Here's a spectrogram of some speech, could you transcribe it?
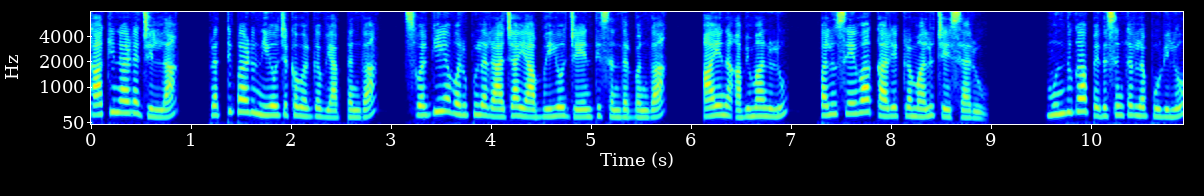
కాకినాడ జిల్లా ప్రత్తిపాడు నియోజకవర్గ వ్యాప్తంగా స్వర్గీయ వరుపుల రాజా యాభయ్యో జయంతి సందర్భంగా ఆయన అభిమానులు పలు సేవా కార్యక్రమాలు చేశారు. ముందుగా పెదశంకర్లపూడిలో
